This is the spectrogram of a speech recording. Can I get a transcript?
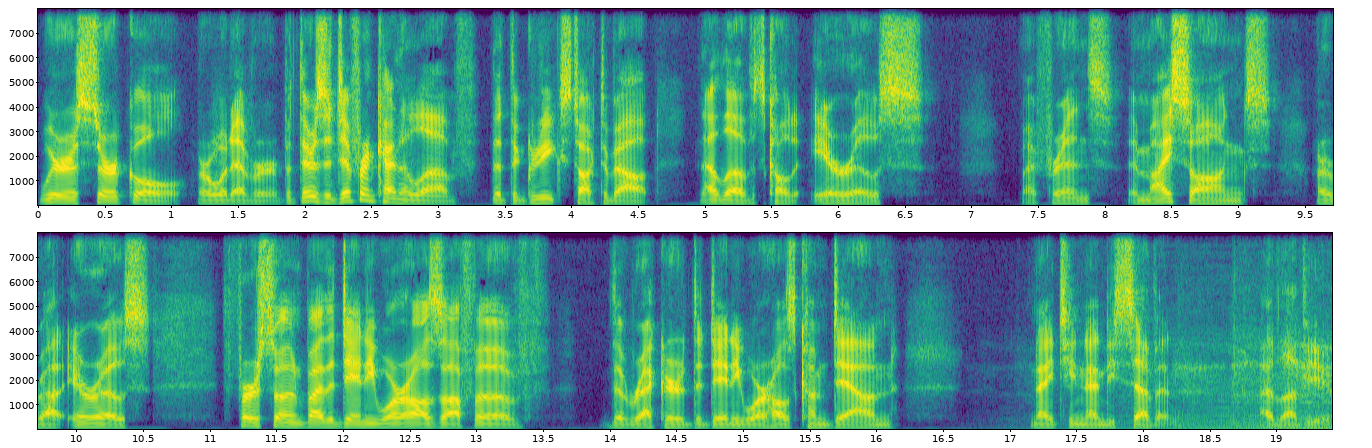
We're a circle or whatever. But there's a different kind of love that the Greeks talked about. That love is called eros, my friends. And my songs are about eros. The first one by the Dandy Warhols off of the record The Dandy Warhols Come Down 1997. I love you.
